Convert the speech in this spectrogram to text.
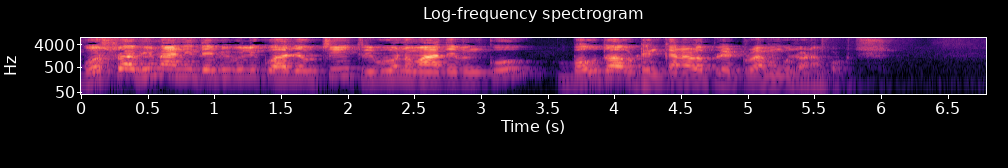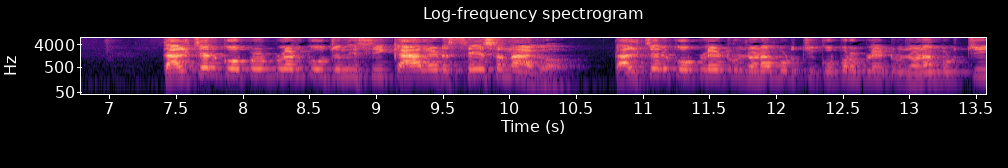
Goswabhimani Devi ବୋଲି କୁହାଯାଉଛି ତ୍ରିଭୁବନ ମହାଦେବୀଙ୍କୁ ବୌଦ୍ଧ ଆଉ ଢେଙ୍କାନାଳ ପ୍ଲେଟ୍ରୁ ଆମକୁ ଜଣାପଡ଼ୁଛି ତାଲଚେର କୋପର ପ୍ଲେଟ୍ କହୁଛନ୍ତି ସି କାଲେଡ୍ ଶେଷ ନାଗ। ତାଲଚେର କୋ ପ୍ଲେଟ୍ରୁ ଜଣାପଡ଼ୁଛି କୋପର ପ୍ଲେଟ୍ରୁ ଜଣାପଡ଼ୁଛି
